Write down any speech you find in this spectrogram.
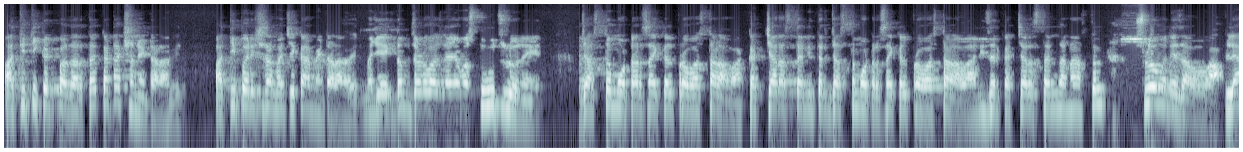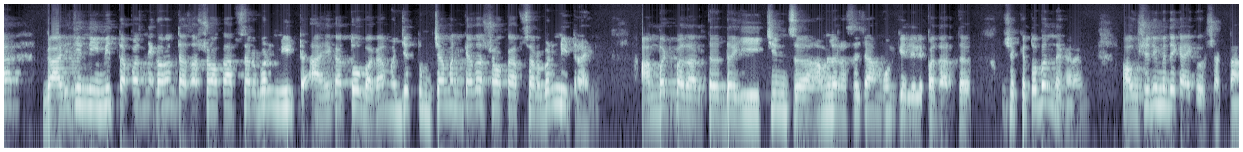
अति तिखट पदार्थ कटाक्षाने टाळावेत. अति परिश्रमाची कामे टाळावेत. म्हणजे एकदम जड वाजण्याच्या वस्तू उचलू नयेत. जास्त मोटारसायकल प्रवास टाळावा. कच्च्या रस्त्याने तर जास्त मोटारसायकल प्रवास टाळावा. आणि जर कच्च्या रस्त्याने जाणार असेल स्लो मध्ये जावं. आपल्या गाडीची नियमित तपासणी करून त्याचा शॉक अब्सर्बर नीट आहे का तो बघा. म्हणजे तुमच्या मनक्याचा शॉक अब्सर्बर नीट राहील. आंबट पदार्थ दही चिंच आम्लरसाचे आंबून केलेले पदार्थ शक्यतो बंद करावे. औषधीमध्ये काय करू शकता?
